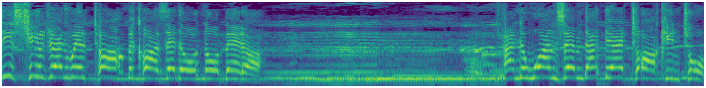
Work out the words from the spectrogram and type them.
These children will talk because they don't know better. And the ones them that they're talking to,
